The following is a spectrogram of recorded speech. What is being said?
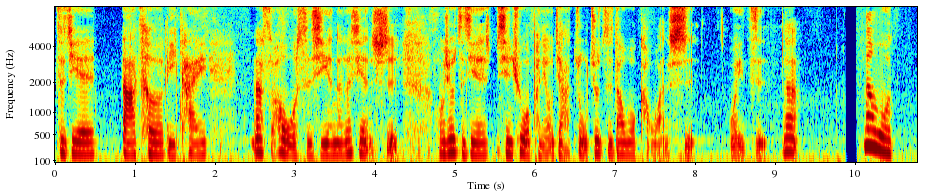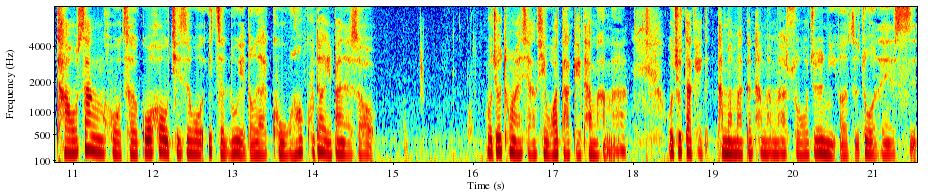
直接搭车离开。那时候我实习的那个县市，我就直接先去我朋友家住，就知道我考完试位置。那，那我逃上火车过后，其实我一整路也都在哭，然后哭到一半的时候。我就突然想起我要打给他妈妈，我就打给他妈妈，跟他妈妈说，就是你儿子做的这件事，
